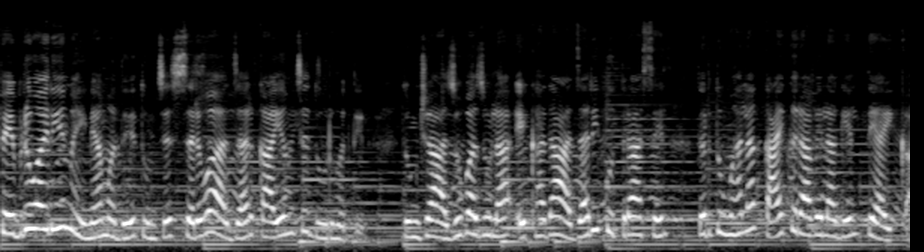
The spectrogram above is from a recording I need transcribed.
फेब्रुवारी महिन्यामध्ये तुमचे सर्व आजार कायमचे दूर होतील. तुमच्या आजूबाजूला एखादा आजारी कुत्रा असेल तर तुम्हाला काय करावे लागेल ते ऐका.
